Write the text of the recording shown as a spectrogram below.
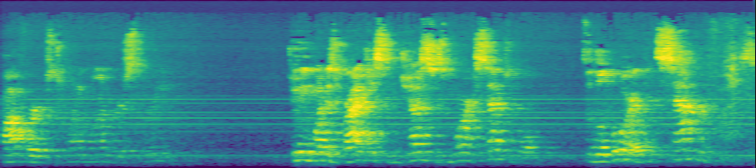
Proverbs 21, verse 3. Doing what is righteous and just is more acceptable to the Lord than sacrifice.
